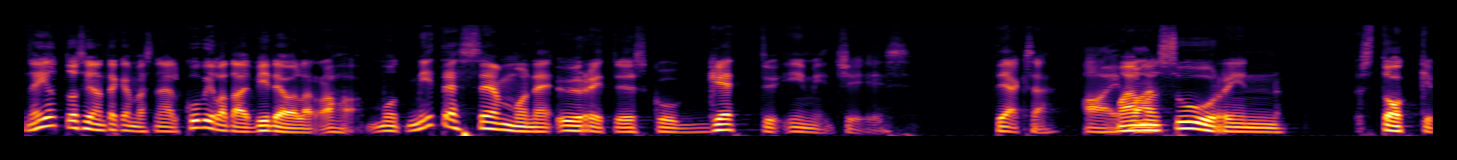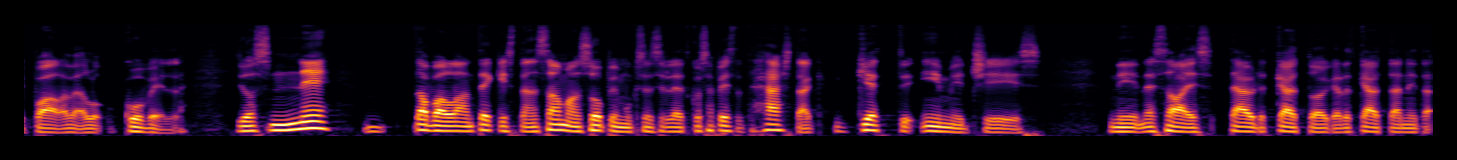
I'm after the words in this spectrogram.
Ne ei ole tosiaan tekemässä näillä kuvilla tai videoilla rahaa, mutta miten semmonen yritys kuin Get to Images? Tiedätkö Aivan. Maailman suurin stokkipalvelu kuville. Jos ne tavallaan tekisivät tämän saman sopimuksen silleen, että kun sä pistät hashtag get to images, niin ne sais täydet käyttöoikeudet käyttää niitä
